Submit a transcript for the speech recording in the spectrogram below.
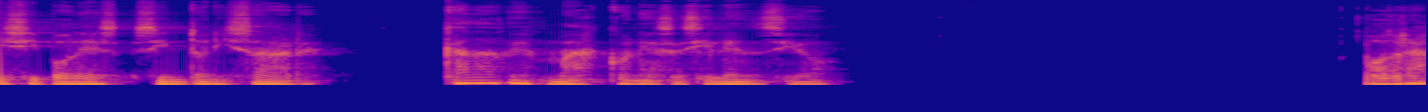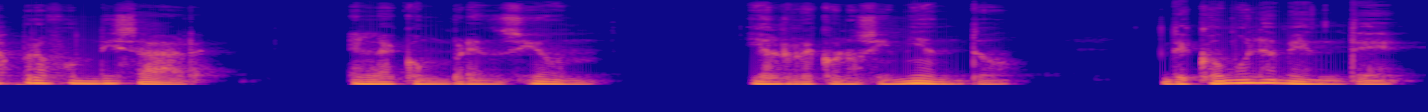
Y si podés sintonizar cada vez más con ese silencio, podrás profundizar en la comprensión y el reconocimiento de cómo la mente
